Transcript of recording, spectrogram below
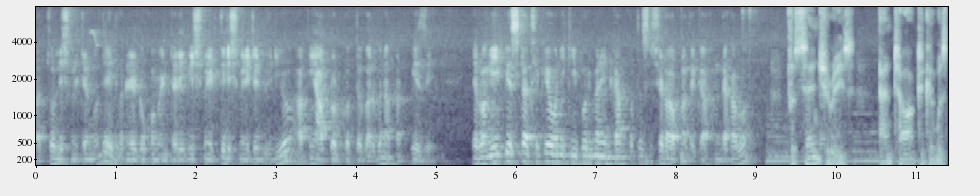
বা চল্লিশ মিনিটের মধ্যে এই ধরনের ডকুমেন্টারি বিশ মিনিট, তিরিশ মিনিটের ভিডিও আপনি আপলোড করতে পারবেন আপনার পেজে এবং এই পেজটা থেকে উনি কী পরিমাণ ইনকাম করতেছে সেটাও আপনাদেরকে এখন দেখাবো। For centuries, Antarctica was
